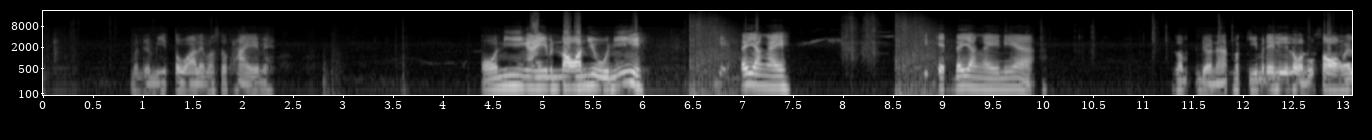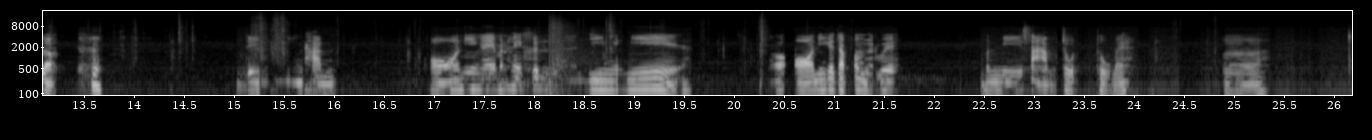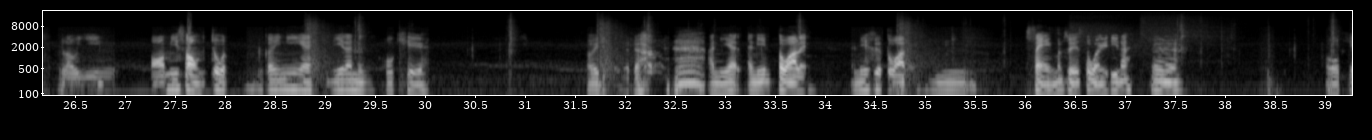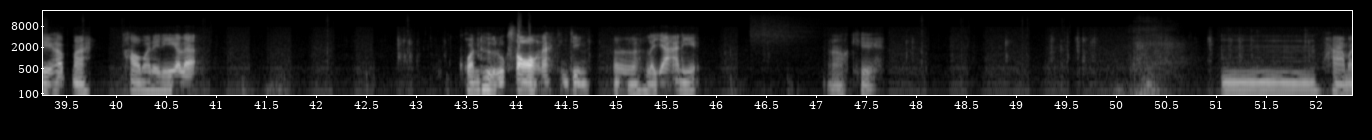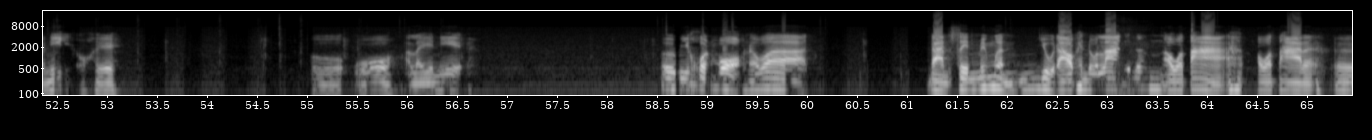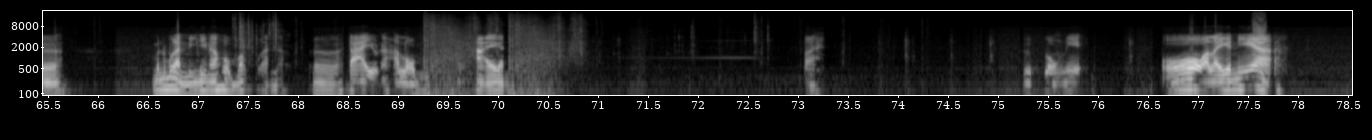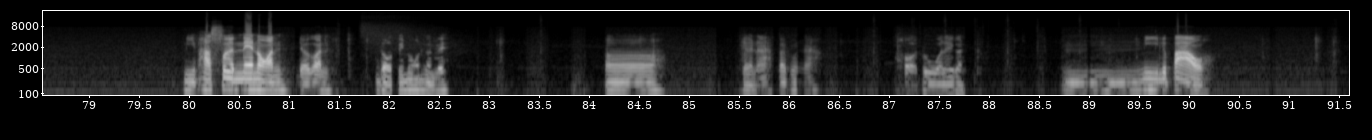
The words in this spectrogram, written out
มันจะมีตัวอะไรมาเซอร์ไพรส์ไหมอ๋อนี่ไงมันนอนอยู่นี่เห็นได้ยังไงเห็นได้ยังไงเนี่ย แล้วเดี๋ยวนะ เมื่อกี้ไม่ได้รีโหลดลูกซองไว้เหรอได้ยิงทัน อ๋อ นี่ไงมันให้ขึ้นยิงไอ้นี่แล้วอ๋อ นี่ก็จะเปิดเว้ย มันมีสามจุดถูกไหม เออ เรายิง อ๋อ มีสองจุด ก็นี่ไง นี่ละหนึ่งโอเค เฮ้ย เดี๋ยวเดี๋ยวอันนี้ อันนี้ตัวอะไร อันนี้คือตัวแสงมันสวยๆดีนะ เออ โอเคครับ มา เข้ามาในนี้กันแล้ว ควรถือลูกซองนะจริง ๆ เออ ระยะนี้ โอเค อืมพามานี่ โอเคโอ้โอ้อะไรกันนี่ เออ มีคนบอกนะว่า ด่านเซนไม่เหมือนอยู่ดาวเพนโดล่าในเรื่องอวตารอวตารอะเออ มันเหมือนจริงๆนะผมว่าเหมือนนะ เออ ได้อยู่นะอารมณ์คล้ายกันไปปึ๊บลงนี่ โอ้อะไรกันเนี่ย มีพัซเซิลแน่นอน เดี๋ยวก่อน โดดไปนู่นก่อนเว้ย เออ เดี๋ยวนะแป๊บนึงนะ ขอดูอะไรก่อน อืม นี่หรือเปล่า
